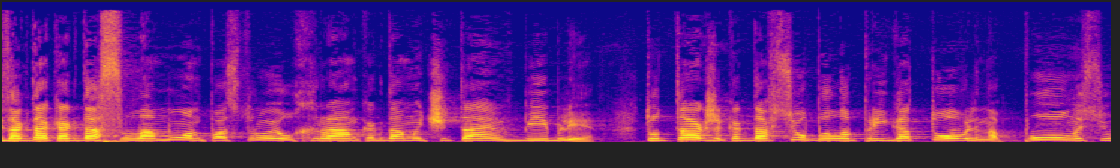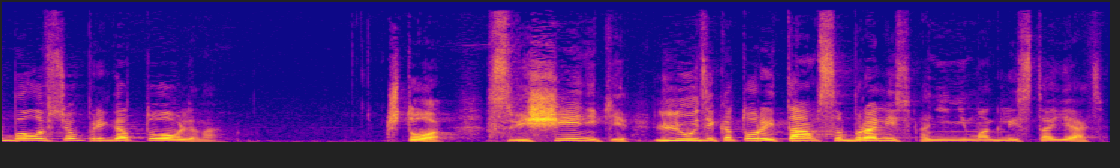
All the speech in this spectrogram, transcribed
И тогда, когда Соломон построил храм, когда мы читаем в Библии, то также, когда все было приготовлено, полностью было все приготовлено, что священники, люди, которые там собрались, они не могли стоять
